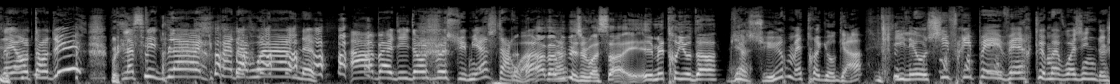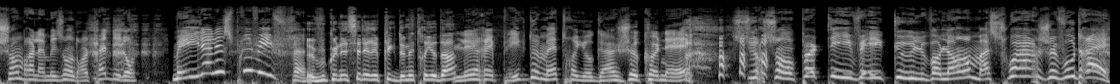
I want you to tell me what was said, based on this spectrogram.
Vous avez entendu Oui, La petite blague, pas d'avoine. Ah bah dis donc, je me suis mis à Star Wars. Ah bah hein. oui, mais je vois ça. Et, et Maître Yoda? Bien sûr, maître yoga. Il est aussi fripé et vert que ma voisine de chambre à la maison de retraite, dis donc. Mais il a l'esprit vif. Euh, Vous connaissez les répliques de Maître Yoda? Les répliques de Maître Yoga, je connais. Sur son petit véhicule volant, m'asseoir, je voudrais.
